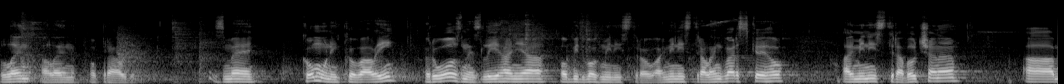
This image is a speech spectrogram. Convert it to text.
len a len o pravde. Sme komunikovali rôzne zlíhania obidvoch ministrov, aj ministra Lengvarského, aj ministra Vlčana a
